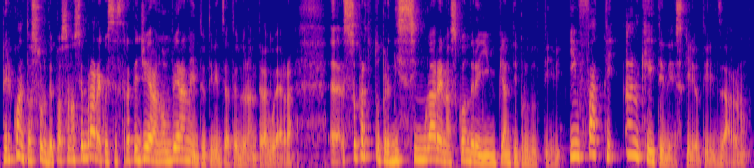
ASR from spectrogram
Per quanto assurde possano sembrare, queste strategie erano veramente utilizzate durante la guerra, eh, soprattutto per dissimulare e nascondere gli impianti produttivi. Infatti anche i tedeschi le utilizzarono.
